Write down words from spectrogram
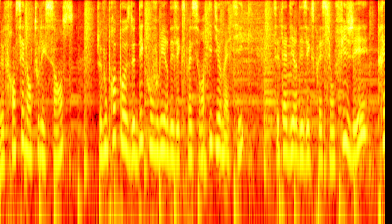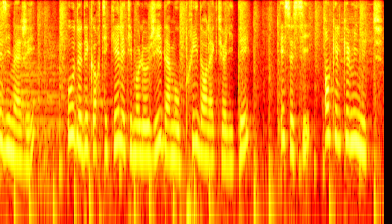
Le français dans tous les sens, je vous propose de découvrir des expressions idiomatiques, c'est-à-dire des expressions figées, très imagées, ou de décortiquer l'étymologie d'un mot pris dans l'actualité, et ceci en quelques minutes.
